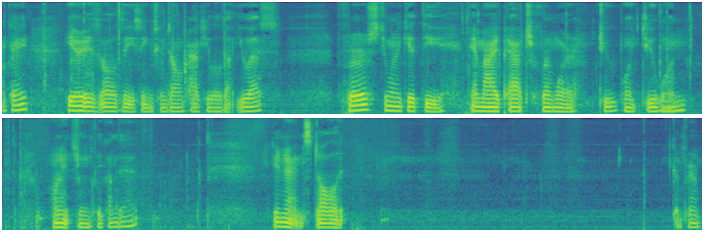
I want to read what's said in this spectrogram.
Okay, here is all the things you can download from hackulo.us. First, you want to get the MI patch firmware 2.21 on it, so you can click on that. You're gonna install it. Confirm.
